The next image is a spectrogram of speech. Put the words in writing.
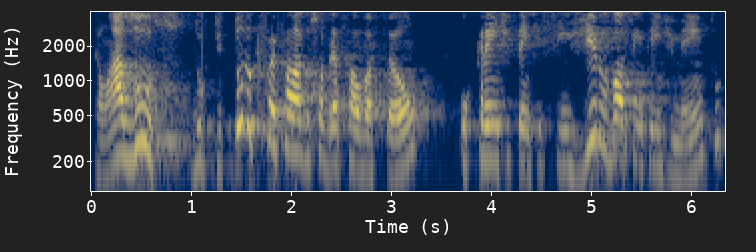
Então, à luz do, de tudo que foi falado sobre a salvação, o crente tem que cingir o vosso entendimento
